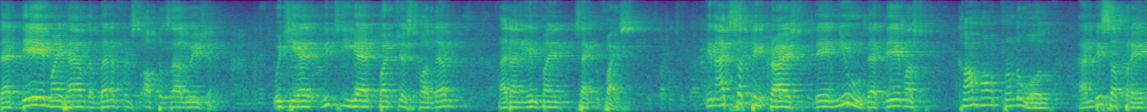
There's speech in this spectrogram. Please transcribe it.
that they might have the benefits of the salvation which he had, which he had purchased for them at an infinite sacrifice. In accepting Christ, they knew that they must come out from the world and be separate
